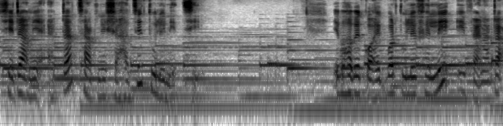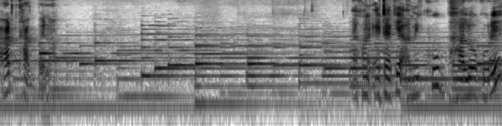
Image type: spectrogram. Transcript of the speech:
সেটা আমি একটা ছাঁকনির সাহায্যে তুলে নিচ্ছি। এভাবে কয়েকবার তুলে ফেললে এই ফেনাটা আর থাকবে না। এখন এটাকে আমি খুব ভালো করে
